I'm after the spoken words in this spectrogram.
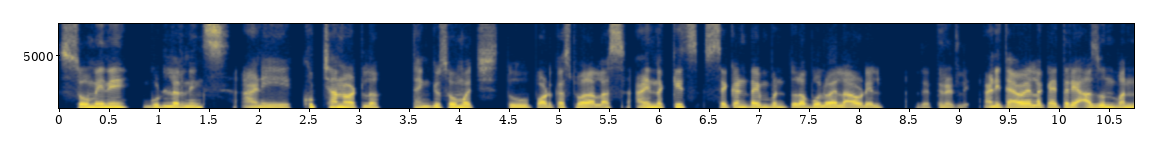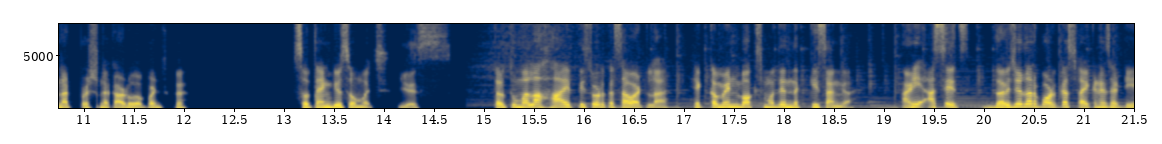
so many good learnings आणि खूप छान वाटलं. थँक्यू सो मच तू पॉडकास्टवर आलास आणि नक्कीच सेकंड टाइम पण तुला बोलवायला आवडेल. डेफिनेटली आणि त्यावेळेला काहीतरी अजून भन्नाट प्रश्न काढू आपण. So thank you so much yes तर तुम्हाला हा एपिसोड कसा वाटला हे कमेंट बॉक्समध्ये नक्की सांगा. आणि असेच दर्जेदार पॉडकास्ट ऐकण्यासाठी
